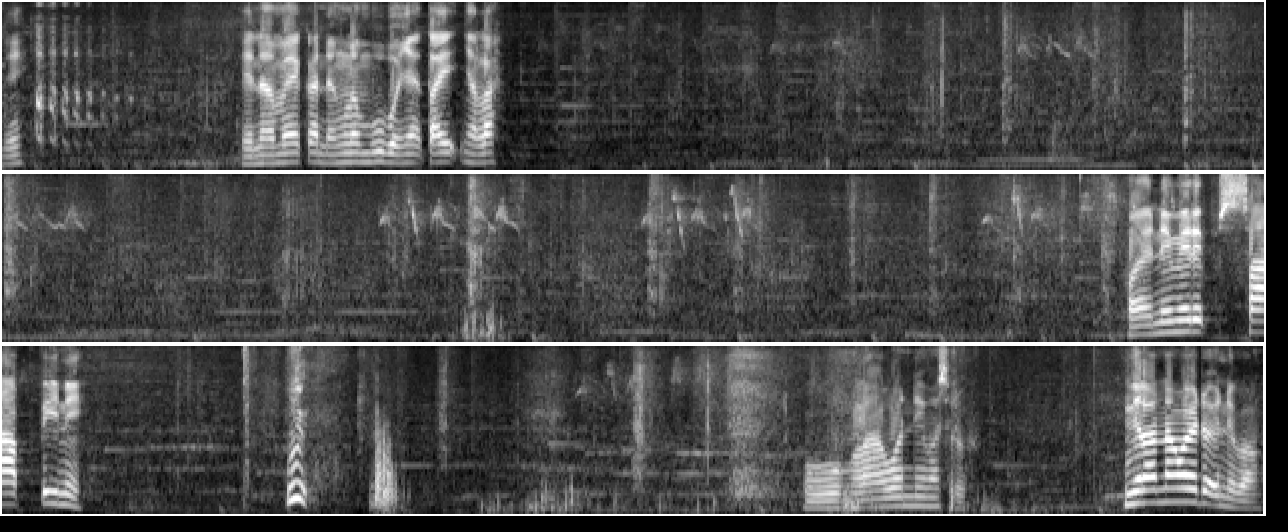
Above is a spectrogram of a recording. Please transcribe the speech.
Nih. Ya namanya kandang lembu banyak taiknya lah Oh ini mirip sapi nih. Wih. Oh ngelawan nih mas bro. Ini lanang wedok ini bang.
